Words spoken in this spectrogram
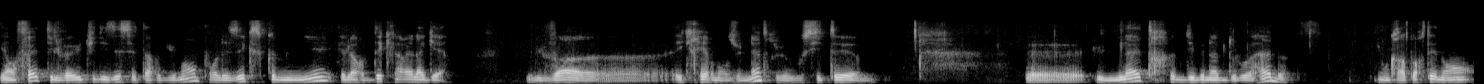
Et en fait, il va utiliser cet argument pour les excommunier et leur déclarer la guerre. Il va écrire dans une lettre, je vais vous citer une lettre d'Ibn Abdul Wahhab, donc rapporté dans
